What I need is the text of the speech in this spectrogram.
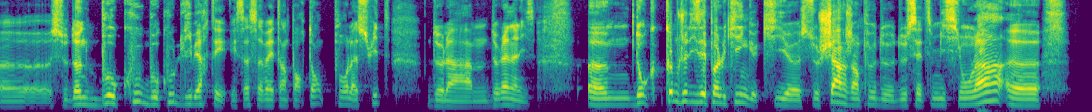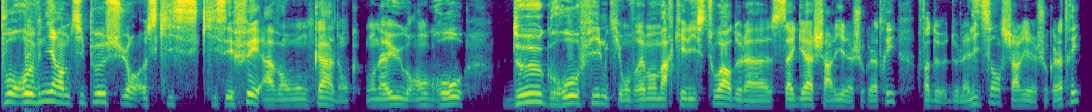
se donne beaucoup beaucoup de liberté et ça ça va être important pour la suite de la de l'analyse. donc comme je disais Paul King qui se charge un peu de, cette mission là pour revenir un petit peu sur ce qui, ce qui s'est fait avant Wonka donc on a eu en gros deux gros films qui ont vraiment marqué l'histoire de la saga Charlie et la chocolaterie, enfin de, la licence Charlie et la chocolaterie.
